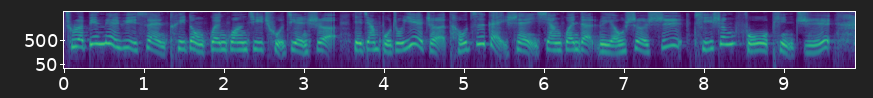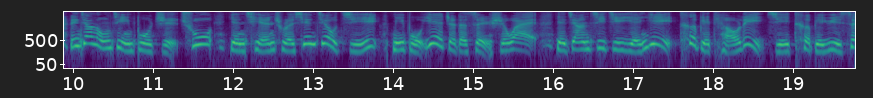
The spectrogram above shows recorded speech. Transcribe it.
除了编列预算。推动观光基础建设，也将补助业者投资改善相关的旅游设施，提升服务品质。林佳龙进一步指出，眼前除了先救急、弥补业者的损失外，也将积极研议特别条例及特别预算，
